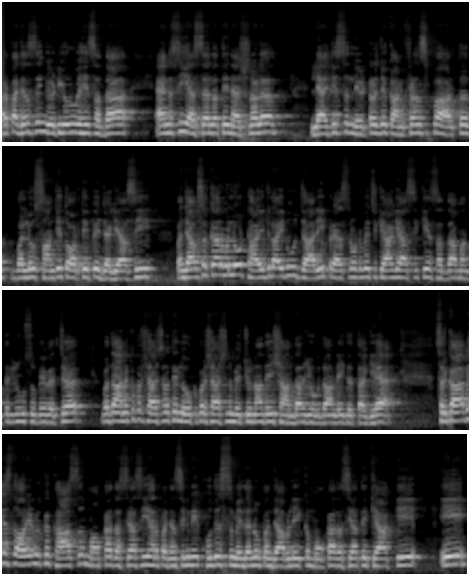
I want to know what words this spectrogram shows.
ਹਰਭਜਨ ਸਿੰਘ ਏਟੀਓ ਨੂੰ ਇਹ ਸੱਦਾ ਐਨਸੀਐਸਐਲ ਅਤੇ ਨੈਸ਼ਨਲ ਲੈਜਿਸਲੇਟਰਜ਼ ਕਾਨਫਰੰਸ ਭਾਰਤ ਵੱਲੋਂ ਸਾਂਝੇ ਤੌਰ ਤੇ ਭੇਜਿਆ ਗਿਆ ਸੀ। ਪੰਜਾਬ ਸਰਕਾਰ ਵੱਲੋਂ 28 ਜੁਲਾਈ ਨੂੰ ਜਾਰੀ ਪ੍ਰੈਸ ਨੋਟ ਵਿੱਚ ਕਿਹਾ ਗਿਆ ਸੀ ਕਿ ਸੱਦਾ ਮੰਤਰੀ ਨੂੰ ਸੂਬੇ ਵਿੱਚ ਵਿਧਾਨਕ ਪ੍ਰਸ਼ਾਸਨ ਅਤੇ ਲੋਕ ਪ੍ਰਸ਼ਾਸਨ ਵਿੱਚ ਉਹਨਾਂ ਦੇ ਸ਼ਾਨਦਾਰ ਯੋਗਦਾਨ ਲਈ ਦਿੱਤਾ ਗਿਆ ਹੈ। ਸਰਕਾਰ ਨੇ ਇਸ ਦੌਰੇ ਨੂੰ ਇੱਕ ਖਾਸ ਮੌਕਾ ਦੱਸਿਆ ਸੀ। ਹਰਭਜਨ ਸਿੰਘ ਨੇ ਖੁਦ ਇਸ ਸੰਮੇਲਨ ਨੂੰ ਪੰਜਾਬ ਲਈ ਇੱਕ ਮੌਕਾ ਦੱਸਿਆ ਤੇ ਕਿਹਾ ਕਿ ਇਹ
